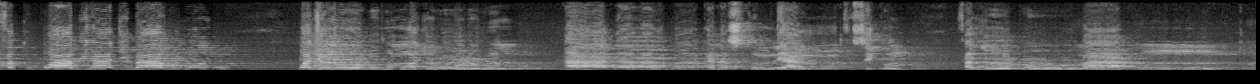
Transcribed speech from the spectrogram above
فتقوى بها جباههم وجنوبهم وظهورهم هذا ما كنستم لأنفسكم فذوقوا ما كنتم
